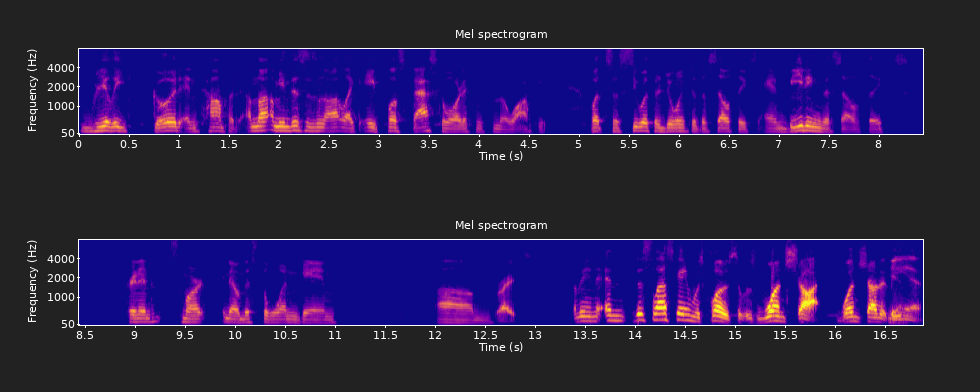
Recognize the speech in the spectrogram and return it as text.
really good and competent. I'm not. I mean, this is not like a plus basketball or anything from Milwaukee, but to see what they're doing to the Celtics and beating the Celtics. Granted, Smart, you know, missed the one game. Um, Right. I mean, and this last game was close. It was one shot, one shot at the end.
